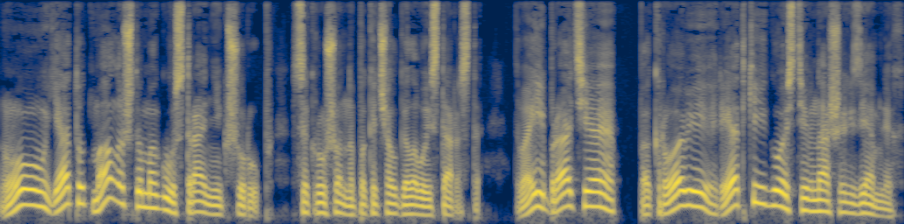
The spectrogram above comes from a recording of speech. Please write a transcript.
«Ну, я тут мало что могу, странник Шуруп», — сокрушенно покачал головой староста. «Твои братья по крови редкие гости в наших землях.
